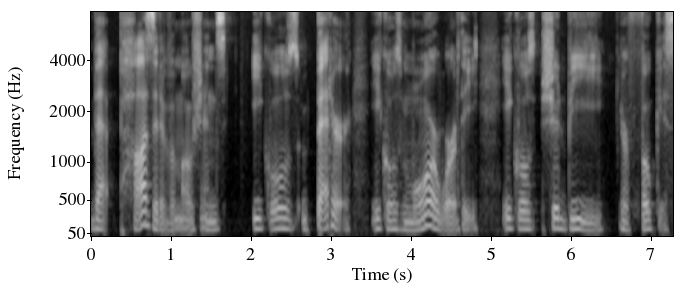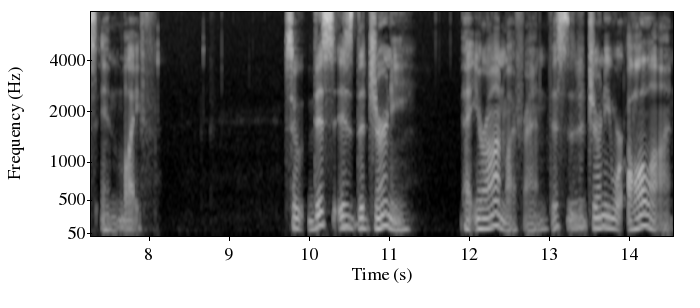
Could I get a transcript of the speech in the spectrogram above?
that positive emotions equals better, equals more worthy, equals should be your focus in life. So, this is the journey that you're on, my friend. This is the journey we're all on.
